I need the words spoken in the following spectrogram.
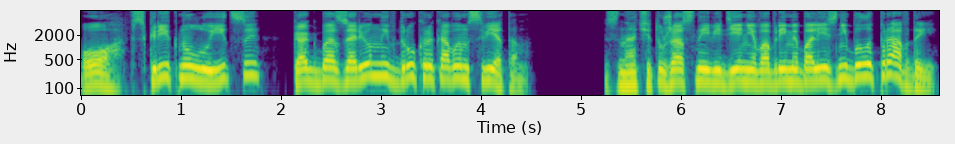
О, вскрикнул Луицы, как бы озаренный вдруг роковым светом. Значит, ужасное видение во время болезни было правдой.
